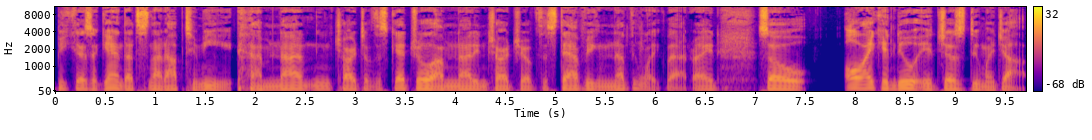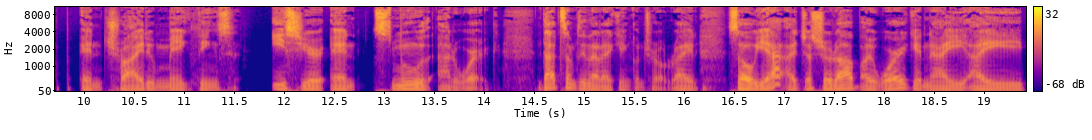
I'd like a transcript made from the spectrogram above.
because again that's not up to me. I'm not in charge of the schedule. I'm not in charge of the staffing nothing like that right? So all i can do is just do my job and try to make things easier and smooth at work. That's something that i can control right? So yeah i just showed up i work and i i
